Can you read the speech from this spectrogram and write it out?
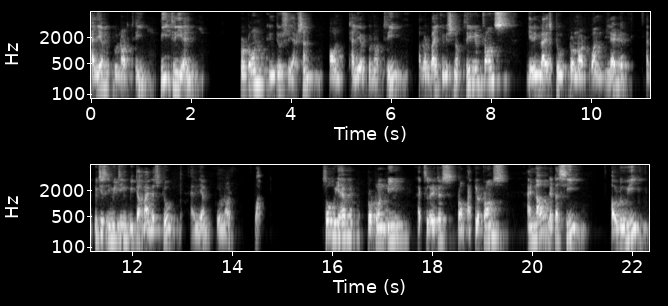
thallium-203, P3N, proton-induced reaction on thallium-203, followed by emission of three neutrons, giving rise to 201 lead, and which is emitting beta minus 2 thallium-201. So we have proton beam accelerators from cyclotrons. And now let us see how do we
